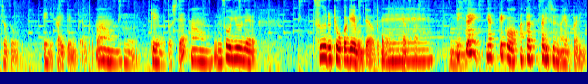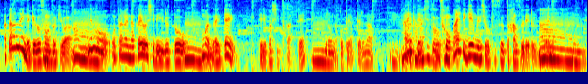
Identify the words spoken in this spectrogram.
ちょっと絵に描いてみたりとか、うん。うん。ゲームとして、うん。うんそういうねツール強化ゲームみたいなとこもやってた、実際やってこう当たったりするの？やっぱり。当たらないんだけどその時は、うんうんうん。でもお互い仲良しでいると、うん。まあ大体テレパシー使ってうん。いろんなことやってるな、うん。なんか楽しそう。あえてあえてゲームにしようとすると外れるみたいな、うん。うん。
